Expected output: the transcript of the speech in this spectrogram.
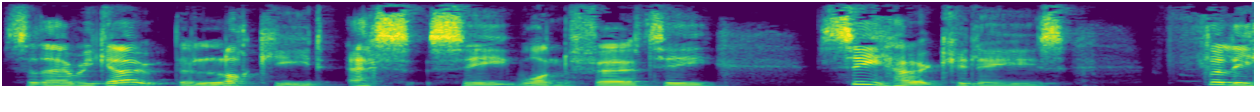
So there we go. The Lockheed SC-130 Sea Hercules fully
